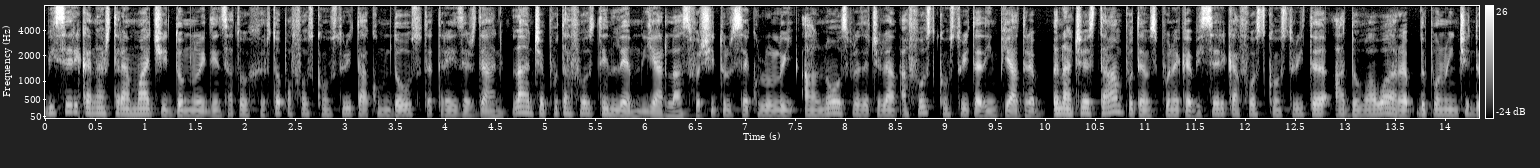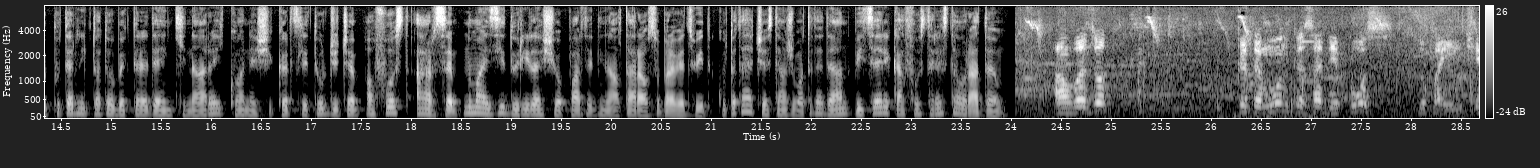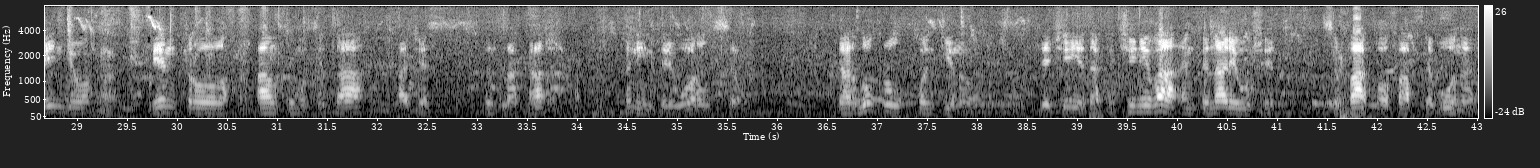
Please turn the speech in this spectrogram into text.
Biserica Nașterea Maicii Domnului din satul Hârtop a fost construită acum 230 de ani. La început a fost din lemn, iar la sfârșitul secolului al XIX-lea a fost construită din piatră. În acest an putem spune că biserica a fost construită a doua oară. După un incendiu puternic, toate obiectele de închinare, icoane și cărți liturgice au fost arse. Numai zidurile și o parte din altar au supraviețuit. Cu toate acestea, în jumătate de an, biserica a fost restaurată. Am văzut câtă muncă s-a depus după incendiu pentru a înfrumuseța acest Sfânt Lacaș în interiorul său. Dar lucrul continuă. De ce e dacă cineva încă n-a reușit să facă o faptă bună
